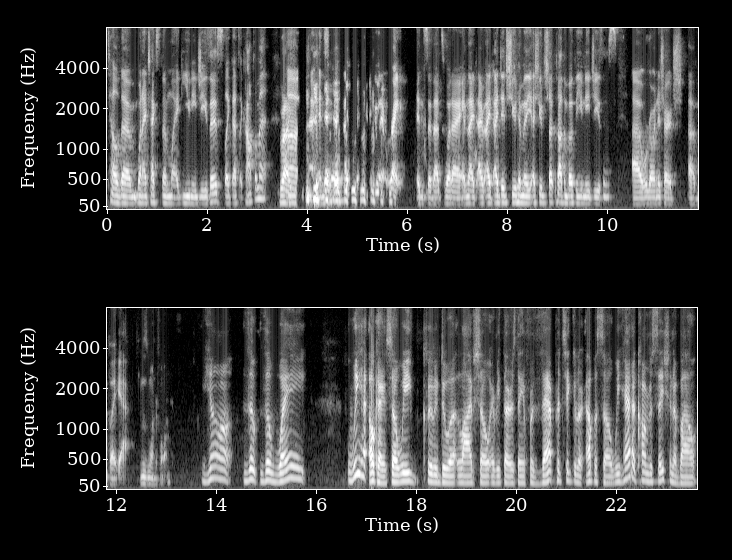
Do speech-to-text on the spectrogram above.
tell them when I text them like you need Jesus, like that's a compliment, right? Um, and so doing it right. And so that's what I and I I, I did shoot him. A, I shoot shot them both a you need Jesus. Uh, we're going to church, um, but yeah, it was a wonderful one. Y'all, the the way we ha- okay, so we clearly do a live show every Thursday, and for that particular episode, we had a conversation about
